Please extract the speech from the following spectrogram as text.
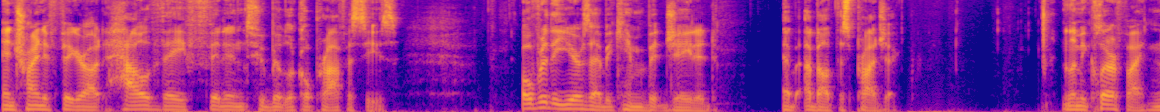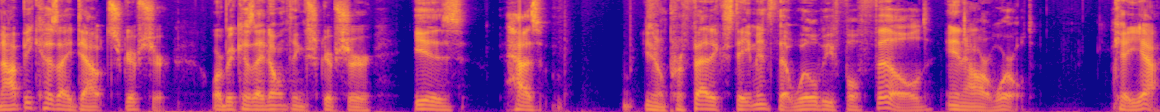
and trying to figure out how they fit into biblical prophecies. Over the years, I became a bit jaded about this project. Let me clarify not because I doubt scripture or because I don't think scripture is has you know prophetic statements that will be fulfilled in our world. Okay, yeah,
